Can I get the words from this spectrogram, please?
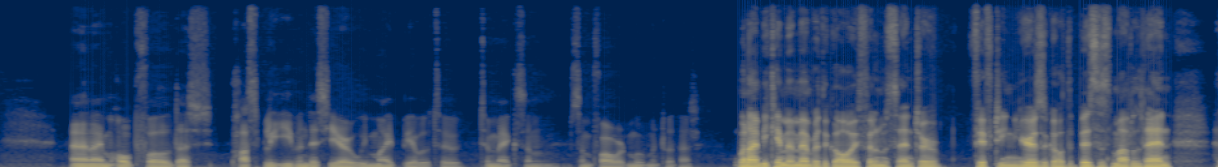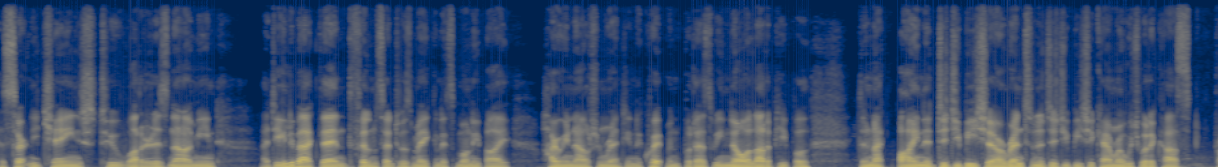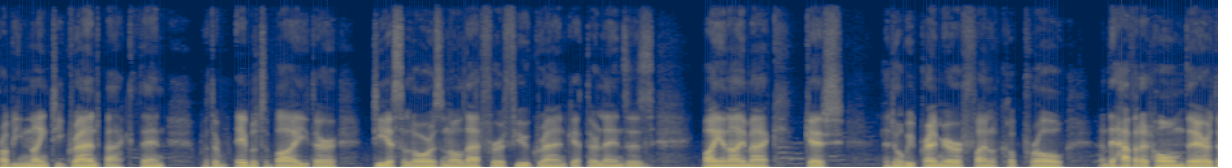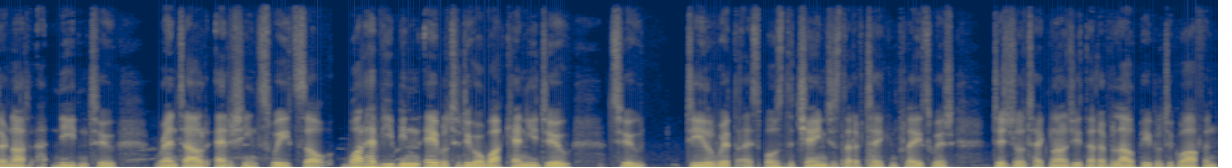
and I'm hopeful that possibly even this year we might be able to to make some some forward movement with that. When I became a member of the Galway Film Centre 15 years ago, the business model then has certainly changed to what it is now. I mean, ideally back then the film centre was making its money by hiring out and renting equipment, but as we know, a lot of people they're not buying a Digibeta or renting a Digibeta camera, which would have cost probably 90 grand back then, but they're able to buy their DSLRs and all that for a few grand, get their lenses, buy an iMac, get Adobe Premiere, Final Cut Pro, and they have it at home there. They're not needing to rent out editing suites. So, what have you been able to do, or what can you do to deal with, I suppose, the changes that have taken place with digital technology that have allowed people to go off and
